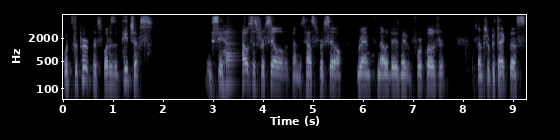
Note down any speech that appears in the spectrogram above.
What's the purpose? What does it teach us? You see houses for sale all the time. There's house for sale, rent, nowadays maybe foreclosure. Some should protect us.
